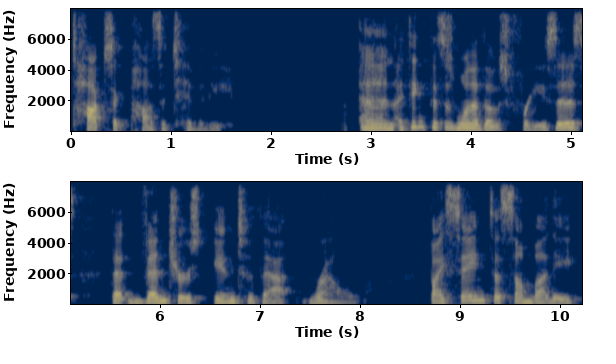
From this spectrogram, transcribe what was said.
toxic positivity. And I think this is one of those phrases that ventures into that realm by saying to somebody,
